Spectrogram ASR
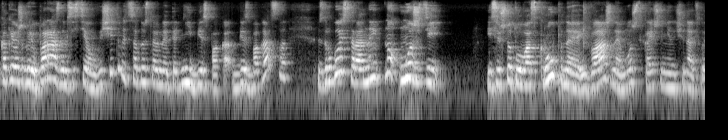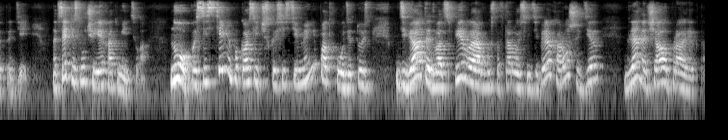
как я уже говорю по разным системам высчитывать. С одной стороны это дни без пока без богатства с другой стороны ну можете если что-то у вас крупное и важное можете конечно не начинать в этот день. На всякий случай я их отметила. Но по системе по классической системе они подходят. То есть 9 21 августа 2 сентября хороший день для начала проектов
